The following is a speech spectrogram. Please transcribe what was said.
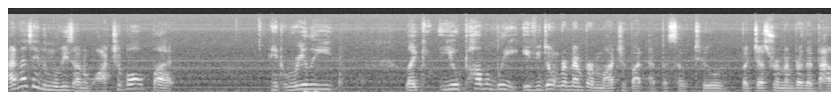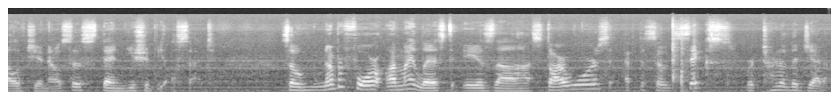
I'm not saying the movie's unwatchable, but it really like you probably if you don't remember much about episode 2 but just remember the battle of geonosis then you should be all set. So number four on my list is uh, star wars episode 6 return of the jedi.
